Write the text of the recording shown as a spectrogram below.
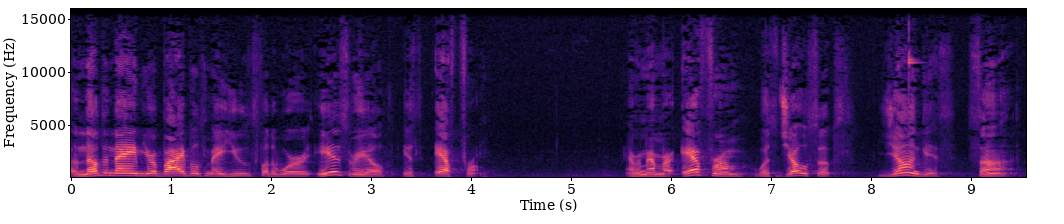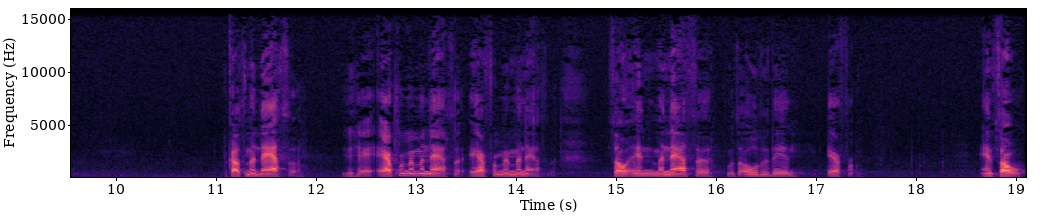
another name your Bibles may use for the word Israel is Ephraim. And remember, Ephraim was Joseph's youngest son because Manasseh. You had Ephraim and Manasseh, Ephraim and Manasseh. So, and Manasseh was older than Ephraim. And so,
